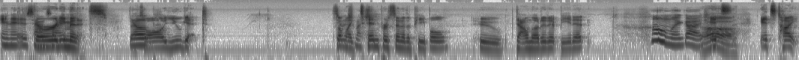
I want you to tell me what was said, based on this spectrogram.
in it. It sounds 30 like. minutes. That's Yup. all you get. something like ten percent of the people who downloaded it beat it. Oh my gosh. Oh. It's it's tight.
